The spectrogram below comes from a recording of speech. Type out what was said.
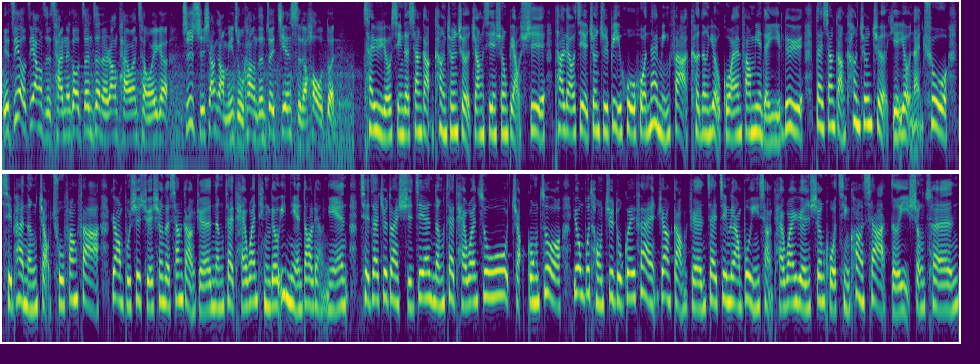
也只有这样子才能够真正的让台湾成为一个支持香港民主抗争最坚实的后盾。参与游行的香港抗争者张先生表示，他了解政治庇护或难民法可能有国安方面的疑虑，但香港抗争者也有难处，期盼能找出方法，让不是学生的香港人能在台湾停留一年到两年，且在这段时间能在台湾租屋、找工作，用不同制度规范，让港人在尽量不影响台湾人生活情况下得以生存。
